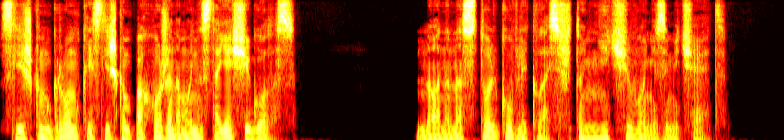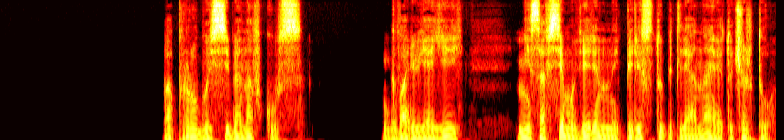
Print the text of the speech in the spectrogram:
слишком громко и слишком похоже на мой настоящий голос. Но она настолько увлеклась, что ничего не замечает. «Попробуй себя на вкус», — говорю я ей, не совсем уверенный, переступит ли она эту черту.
